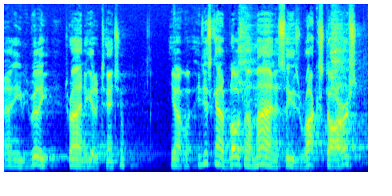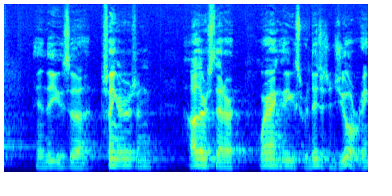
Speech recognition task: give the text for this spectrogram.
And he's really trying to get attention." You know, it just kind of blows my mind to see these rock stars and these uh, singers and others that are wearing these religious jewelry,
